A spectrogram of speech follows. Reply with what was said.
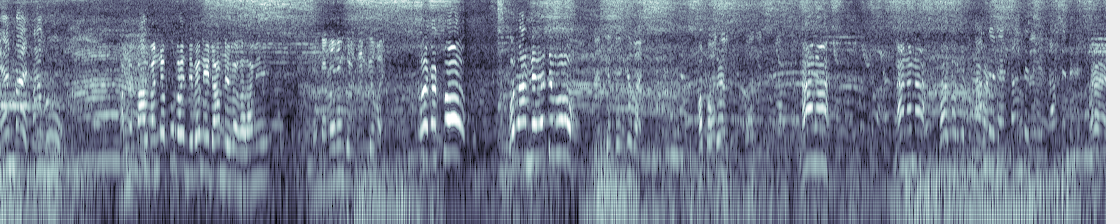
নেন ভাই পালু। আপনি পাল মান্য কুরবানি দিবেন এই দাম নেবে ঘর আমি নরম করে দিনকে ভাই। দেন? না না না না না হ্যাঁ।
